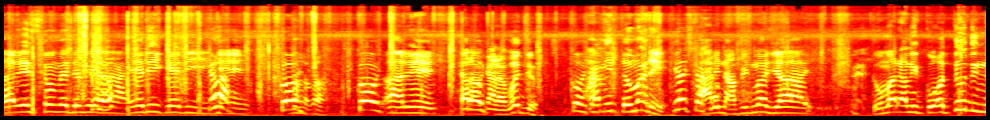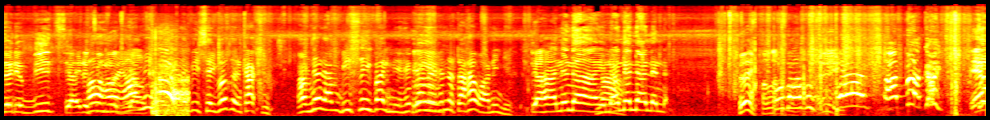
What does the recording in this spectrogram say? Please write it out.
আরে সোমে দেমিয়া এদিক এদিক। কই? কই? আরে খারাপ খারাপ বুঝছ? কই? আমি তোমারে? আরে নাফিস মার যাই তোমার আমি কতদিন ধরে বিচ্ছি এটা হ্যাঁ, তুমি হ্যাঁ, আমি বিষয় বোঝেন কাকু? আপনার আমি বিষয় পাইনি সেখানে হেন টাহা আনি নি। জাহানে নাই না। না না না না ও বাবু এই। এই, আব্বা কই? এই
